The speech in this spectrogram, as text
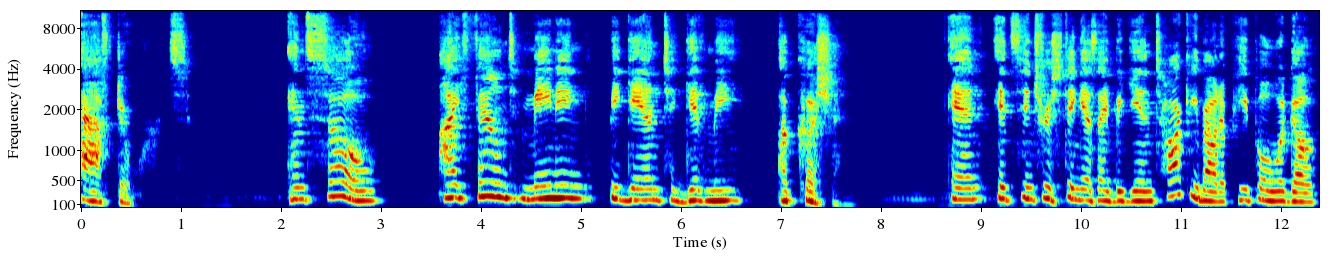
afterwards. And so I found meaning began to give me a cushion. And it's interesting as I began talking about it, people would go,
